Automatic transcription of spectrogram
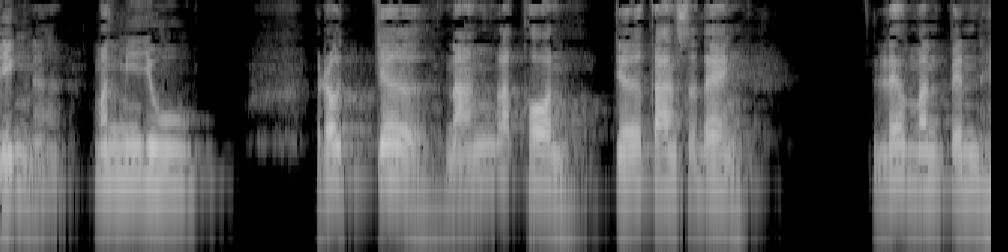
จริงนะ มันมีอยู่ เราเจอหนังละคร เจอการแสดง แล้วมันเป็นเห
